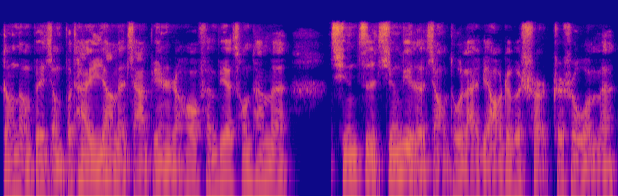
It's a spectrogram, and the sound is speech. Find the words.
等等背景不太一样的嘉宾，然后分别从他们亲自经历的角度来聊这个事儿。这是我们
